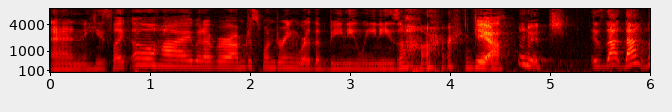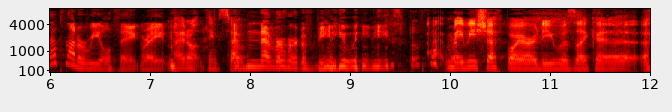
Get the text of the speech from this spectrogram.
And he's like, "Oh, hi, whatever. I'm just wondering where the beanie weenies are." Yeah, Which is that that that's not a real thing, right? I don't think so. I've never heard of beanie weenies before. Maybe Chef Boyardee was like a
